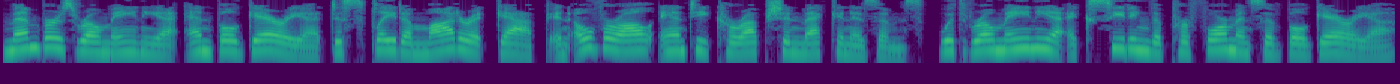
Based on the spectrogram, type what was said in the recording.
members Romania and Bulgaria displayed a moderate gap in overall anti-corruption mechanisms, with Romania exceeding the performance of Bulgaria.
